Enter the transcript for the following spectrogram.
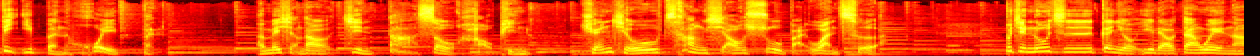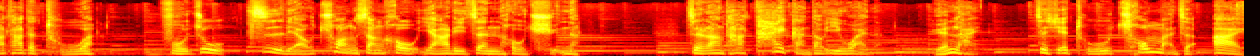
第一本绘本，而没想到竟大受好评，全球畅销数百万册啊！不仅如此，更有医疗单位拿他的图啊辅助治疗创伤后压力症候群呢，这让他太感到意外了。原来这些图充满着爱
